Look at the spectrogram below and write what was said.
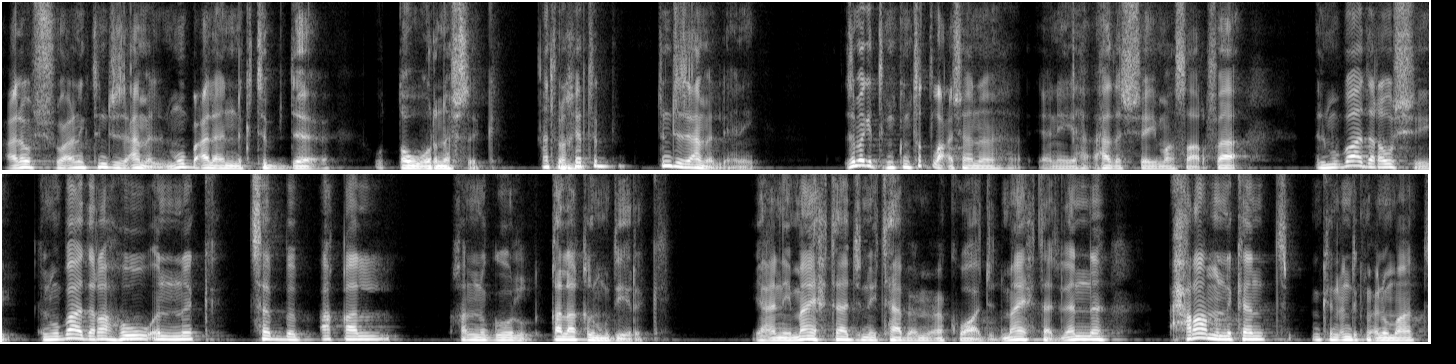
على وش؟ على إنك تنجز عمل مو على إنك تبدع وتطور نفسك. أنت بالأخير تنجز عمل يعني. زي ما قلت ممكن تطلع عشان يعني هذا الشيء ما صار. فالمبادرة وش هي؟ المبادرة هو إنك تسبب أقل خلينا نقول قلق لمديرك يعني ما يحتاج إنه يتابع معك واجد ما يحتاج لأنه حرام إنك أنت يمكن عندك معلومات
